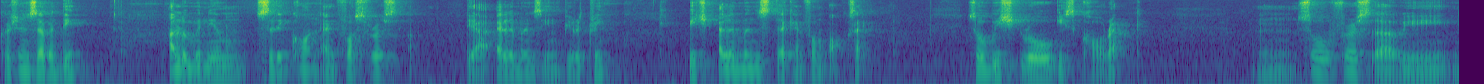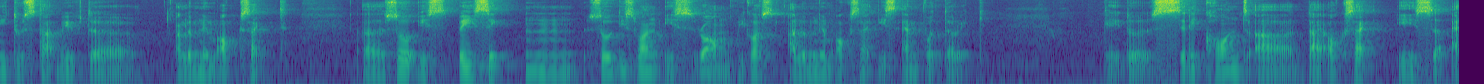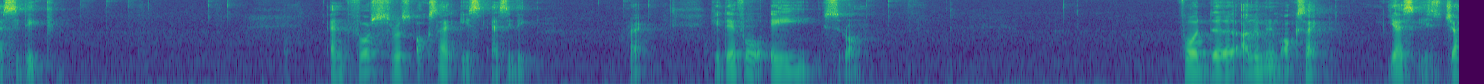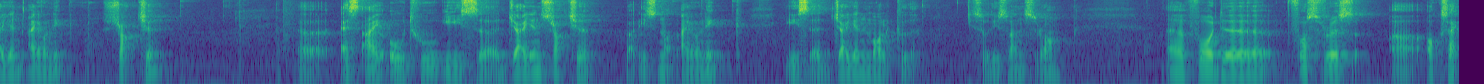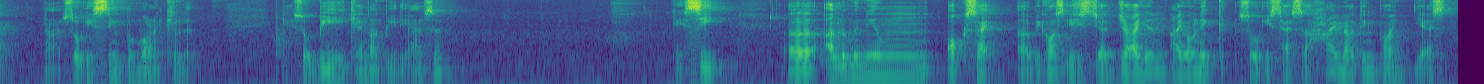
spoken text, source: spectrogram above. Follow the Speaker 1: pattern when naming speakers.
Speaker 1: Question 17. Aluminium, silicon, and phosphorus, they are elements in period 3. Each elements that can form oxide. So which row is correct? Mm, so first uh, we need to start with the aluminum oxide. Uh, so it's basic. Mm, so this one is wrong because aluminum oxide is amphoteric. Okay, the silicon uh, dioxide is acidic and phosphorus oxide is acidic. Right? Okay therefore A is wrong. For the aluminum oxide yes is giant ionic structure. Uh, SiO2 is a giant structure but it's not ionic. It's a giant molecular so this one's wrong. Uh, for the phosphorus uh, oxide uh, so it's simple molecular so B cannot be the answer. Okay, C. Uh, aluminium oxide, uh, because it's a giant ionic, so it has a high melting point, yes.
